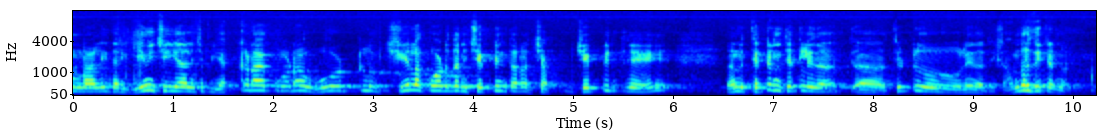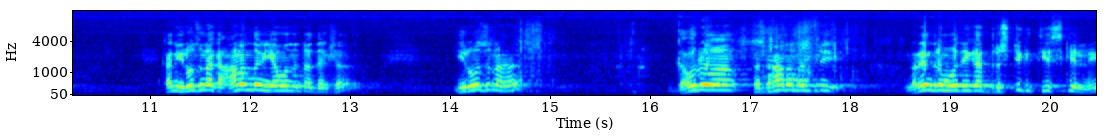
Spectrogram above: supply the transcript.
ఉండాలి దానికి ఏమి చేయాలని చెప్పి ఎక్కడా కూడా ఓట్లు చీలకూడదని చెప్పిన తర్వాత చెప్ చెప్పితే నన్ను తిట్టని తిట్టలేదా? తిట్టు లేదు అధ్యక్ష అందరూ తిట్టారు నన్ను. కానీ ఈరోజు నాకు ఆనందం ఏముందంటే అధ్యక్ష ఈ రోజున గౌరవ ప్రధానమంత్రి నరేంద్ర మోదీ గారి దృష్టికి తీసుకెళ్ళి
